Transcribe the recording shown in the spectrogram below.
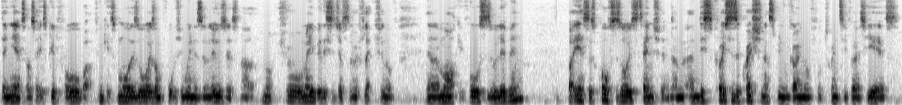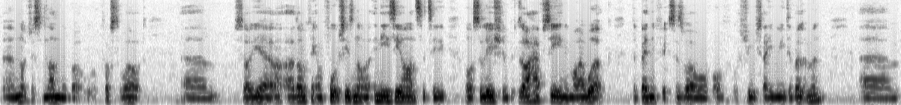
then yes, I'll say it's good for all. But I think it's more there's always unfortunate winners and losers. I'm not sure. Maybe this is just a reflection of you know, the market forces we live in. But yes, of course, there's always tension. And, and this, this is a question that's been going on for 20, 30 years, um, not just in London, but across the world. Um, so, yeah, I, I don't think, unfortunately, it's not an easy answer to or solution because I have seen in my work the benefits as well of, of, of should we say, redevelopment. Um,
